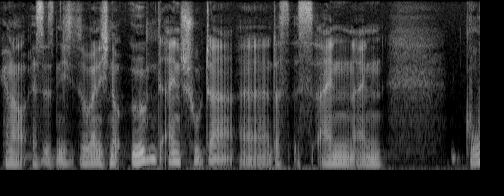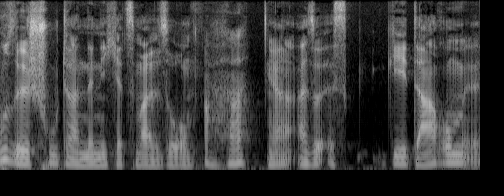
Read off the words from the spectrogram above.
Genau, es ist nicht, sogar nicht nur irgendein Shooter, äh, das ist ein, ein Grusel-Shooter, nenne ich jetzt mal so. aha, Ja, also es geht darum, äh,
